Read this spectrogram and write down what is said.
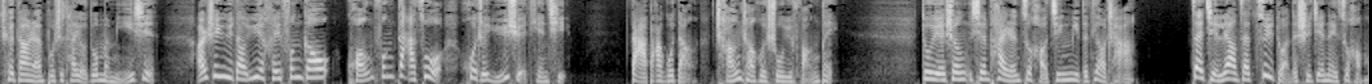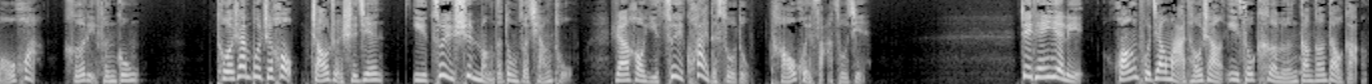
这当然不是他有多么迷信，而是遇到月黑风高、狂风大作或者雨雪天气，大八股党常常会疏于防备。杜月笙先派人做好精密的调查，再尽量在最短的时间内做好谋划，合理分工，妥善布置后，找准时间，以最迅猛的动作抢土。然后以最快的速度逃回法租界。这天夜里，黄浦江码头上一艘客轮刚刚到港，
